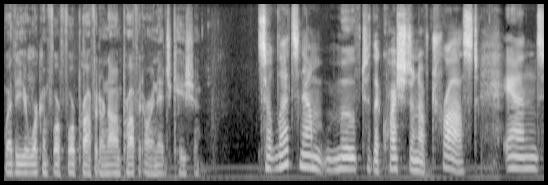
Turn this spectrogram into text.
whether you're working for for profit or nonprofit or in education. So let's now move to the question of trust. And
